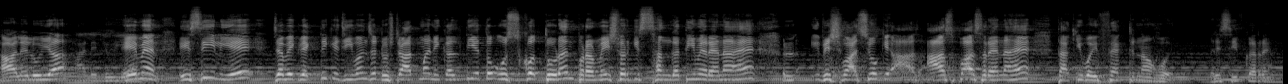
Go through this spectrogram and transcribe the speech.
हालेलुया हालेलुया। आमेन इसीलिए जब एक व्यक्ति के जीवन से दुष्ट आत्मा निकलती है तो उसको तुरंत परमेश्वर की संगति में रहना है विश्वासियों के आसपास रहना है ताकि वो इफ़ेक्ट ना हो रिसीव कर रहे हैं।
